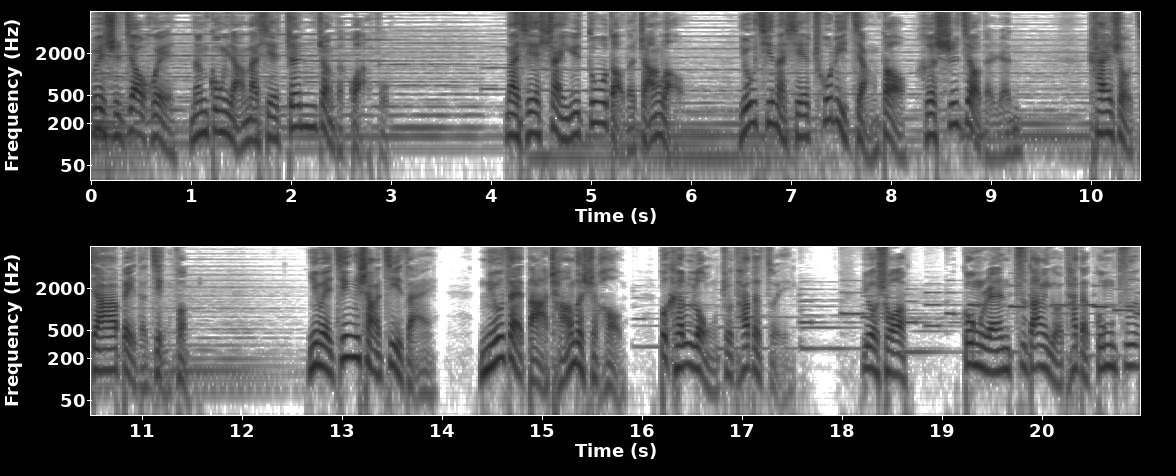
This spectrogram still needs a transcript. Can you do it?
为使教会能供养那些真正的寡妇，那些善于督导的长老。尤其那些出力讲道和施教的人，堪受加倍的敬奉。因为经上记载，牛在打肠的时候，不可拢住它的嘴。又说，工人自当有他的工资。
